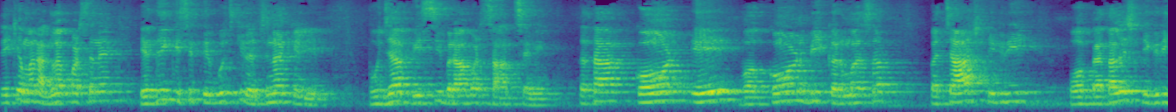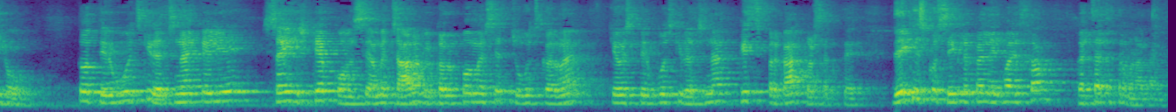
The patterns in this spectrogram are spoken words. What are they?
देखिए, हमारा अगला प्रश्न है, यदि किसी त्रिभुज की रचना के लिए भुजा बीसी बराबर सात सेमी तथा कोण ए व कोण बी क्रमशः 50 डिग्री व 45 डिग्री हो तो त्रिभुज की रचना के लिए सही स्टेप कौन से? हमें चारों विकल्पों में से चूज़ करना है कि उस त्रिभुज की रचना किस प्रकार कर सकते हैं। देखिए, इसको सीख ले पहले एक बार इसका कच्चा चित्र बनाता है।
